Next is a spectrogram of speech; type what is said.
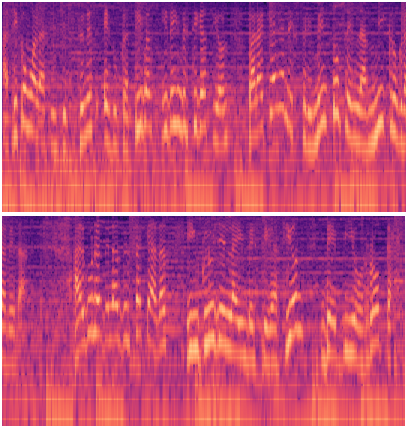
así como a las instituciones educativas y de investigación para que hagan experimentos en la microgravedad. Algunas de las destacadas incluyen la investigación de biorrocas,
